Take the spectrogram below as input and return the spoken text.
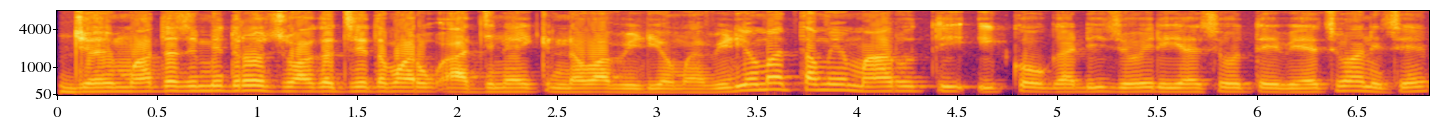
જય માતાજી મિત્રો, સ્વાગત છે તમારું આજના એક નવા વિડીયોમાં. વિડીયોમાં તમે મારુતિ ઇકો ગાડી જોઈ રહ્યા છો, તે વેચવાની છે.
